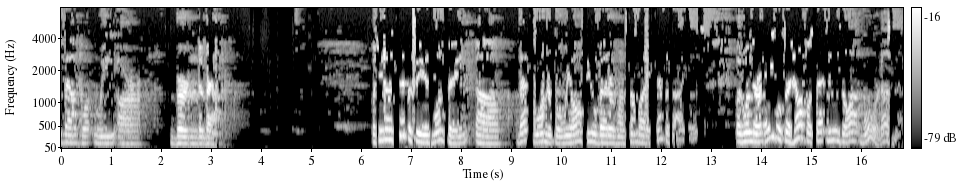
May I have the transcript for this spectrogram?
about what we are burdened about. But you know, sympathy is one thing. Uh, that's wonderful. We all feel better when somebody sympathizes. But when they're able to help us, that means a lot more, doesn't it?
